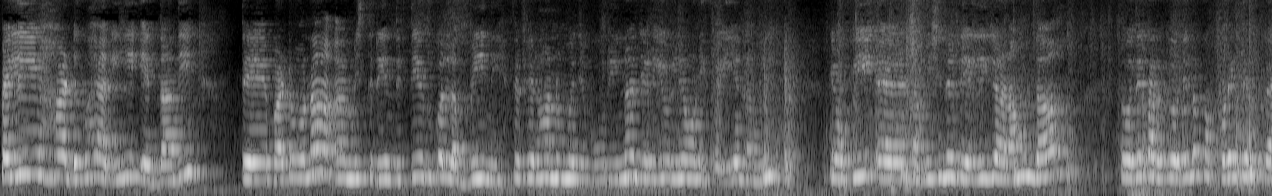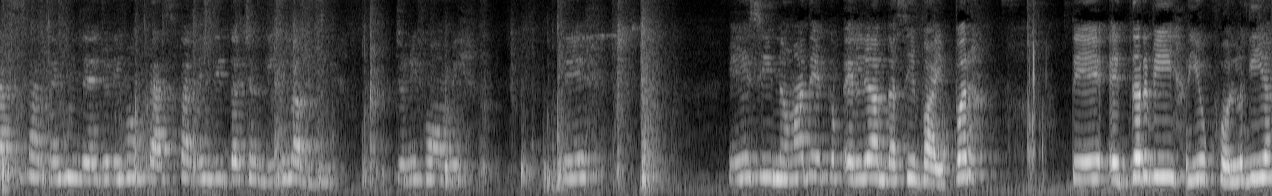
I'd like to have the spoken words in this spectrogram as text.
ਪਹਿਲੀ ਸਾਡੇ ਕੋਲ ਹੈਗੀ ਸੀ ਇਦਾਂ ਦੀ ਤੇ ਬਟ ਉਹ ਨਾ ਮਿਸਤਰੀ ਨੇ ਦਿੱਤੀ ਉਹਦੇ ਕੋਲ ਲੱਭੀ ਨਹੀਂ। ਤੇ ਫਿਰ ਸਾਨੂੰ ਮਜਬੂਰੀ ਨਾ ਜਿਹੜੀ ਉਹ ਲਿਆਉਣੀ ਪਈ ਹੈ ਨਵੀਂ ਕਿਉਂਕਿ ਅਹ, ਨਵੀਂ ਨੇ ਡੇਲੀ ਜਾਣਾ ਹੁੰਦਾ ਤੇ ਉਹਦੇ ਕਰਕੇ ਉਹਦੇ ਨਾ ਕੱਪੜੇ ਫਿਰ ਪ੍ਰੈਸ ਕਰਨੇ ਹੁੰਦੇ ਯੂਨੀਫਾਰਮ ਪ੍ਰੈਸ ਕਰਨੀ ਜਿੱਦਾਂ ਚੰਗੀ ਨਹੀਂ ਲੱਗਦੀ ਯੂਨੀਫਾਰਮ ਵੀ। ਤੇ ਇਹ ਸੀ ਨਵਾਂ ਦੇ ਇੱਕ ਇਹ ਲਿਆਂਦਾ ਸੀ ਵਾਈਪਰ ਤੇ ਇੱਧਰ ਵੀ ਜਿਹੜੀ ਉਹ ਖੁੱਲ ਗਈ ਆ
